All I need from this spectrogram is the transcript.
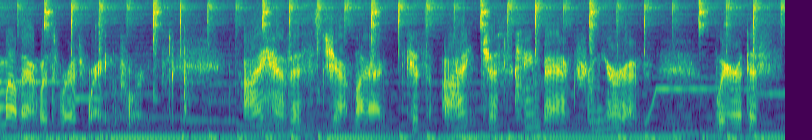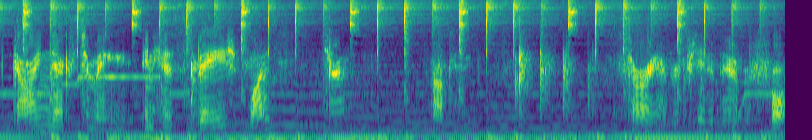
Well, that was worth waiting for. I have this jet lag because I just came back from Europe where this guy next to me in his beige. What? Okay. Sorry, I repeated that before.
